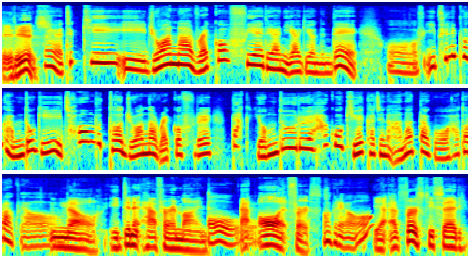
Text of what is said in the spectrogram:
It is. 네, 특히 이 조안나 레코프에 대한 이야기였는데 어, 이 필리프 감독이 처음부터 조안나 레코프를 딱 염두를 하고 기획하지는 않았다고 하더라고요. No, he didn't have her in mind 오. at all at first. 어, 그래요? Yeah, at first he said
